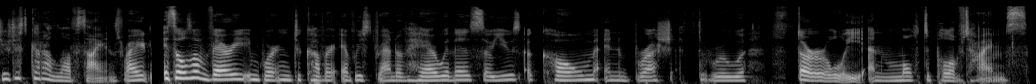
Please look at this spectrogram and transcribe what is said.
You just gotta love science, right? It's also very important to cover every strand of hair with this, so use a comb and brush through thoroughly and multiple of times.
